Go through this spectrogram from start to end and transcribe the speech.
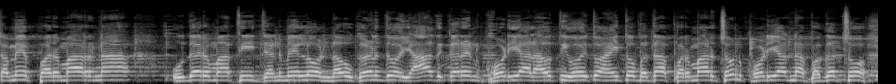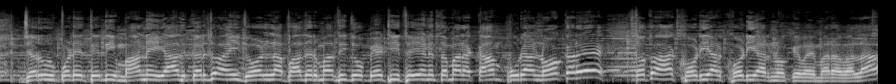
તમે પરમારના ઉદરમાંથી જન્મેલો નવગણ જો યાદ કરે ને ખોડિયાર આવતી હોય તો અહીં તો બધા પરમાર છો ને, ખોડિયારના ભગત છો. જરૂર પડે તેથી માને યાદ કરજો. અહીં જોડના પાદરમાંથી જો બેઠી થઈ અને તમારા કામ પૂરા ન કરે, તો તો આ ખોડિયાર ખોડિયાર નો કહેવાય મારા વાલા.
